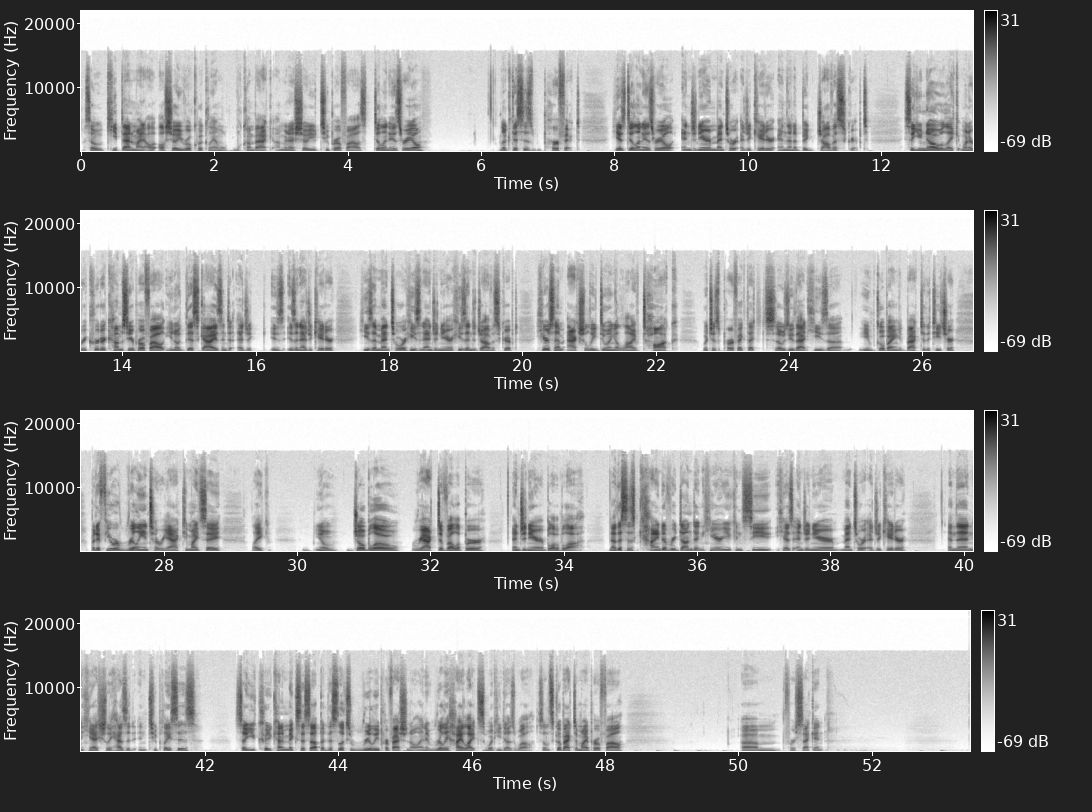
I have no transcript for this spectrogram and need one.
So keep that in mind. I'll, I'll show you real quickly, and we'll, we'll come back. I'm going to show you two profiles. Dylan Israel. Look, this is perfect. He has Dylan Israel, engineer, mentor, educator, and then a big JavaScript. So you know, like when a recruiter comes to your profile, you know this guy is into edu- is is an educator. He's a mentor. He's an engineer. He's into JavaScript. Here's him actually doing a live talk, which is perfect. That shows you that he's a you go back back to the teacher. But if you were really into React, you might say like, you know, Joe Blow, React developer, engineer, blah blah blah. Now this is kind of redundant here. You can see he has engineer, mentor, educator, and then he actually has it in two places. So you could kind of mix this up, but this looks really professional and it really highlights what he does well. So let's go back to my profile um, for a second.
